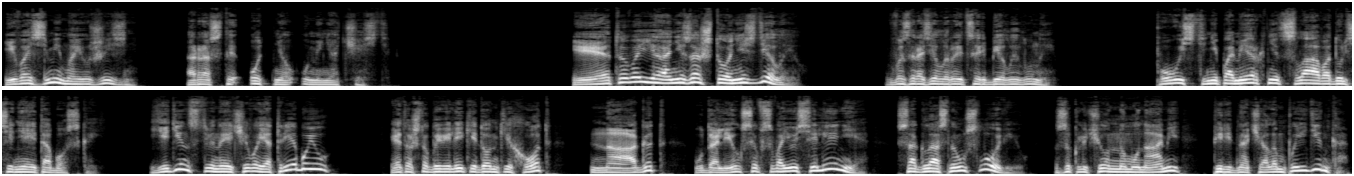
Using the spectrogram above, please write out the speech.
и возьми мою жизнь, раз ты отнял у меня честь. «И этого я ни за что не сделаю», — возразил рыцарь Белой Луны. «Пусть не померкнет слава Дульсинеи Табоской. Единственное, чего я требую, это чтобы великий Дон Кихот на год удалился в свое селение, согласно условию, заключенному нами перед началом поединка.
